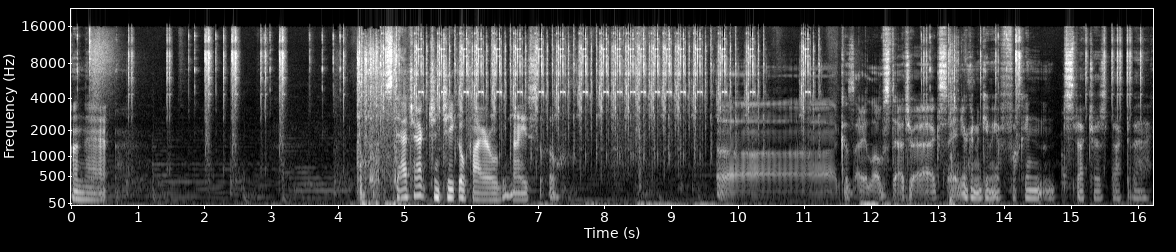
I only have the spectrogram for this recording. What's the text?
on that? StatTrak Chinchico Fire would be nice though. Because uh, I love StatTraks, and you're gonna give me a fucking Spectres back to back.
